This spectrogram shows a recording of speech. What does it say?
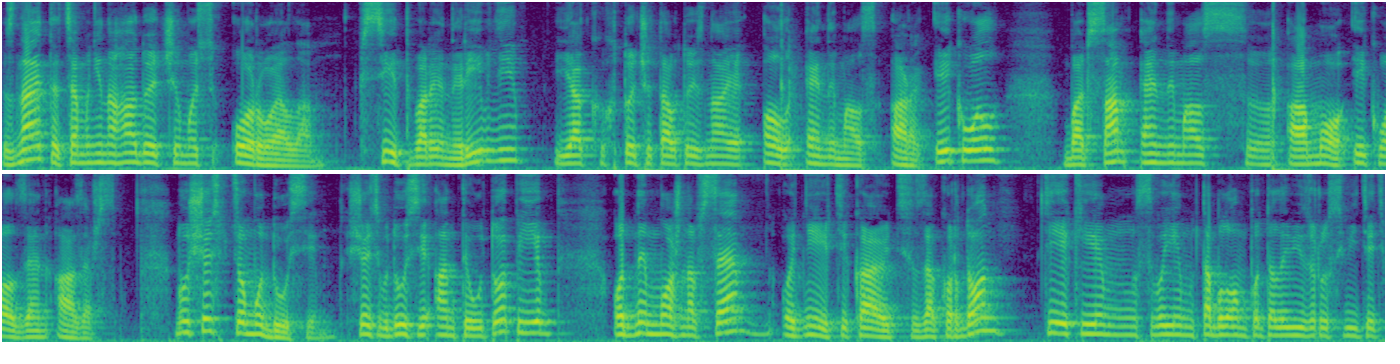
Знаєте, це мені нагадує чимось Оруела. Всі тварини рівні, як хто читав, той знає, all animals are equal, but some animals е, are more equal than others. Ну, щось в цьому дусі. Щось в дусі антиутопії. Одним можна все, одні втікають за кордон, ті, які своїм таблом по телевізору світять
